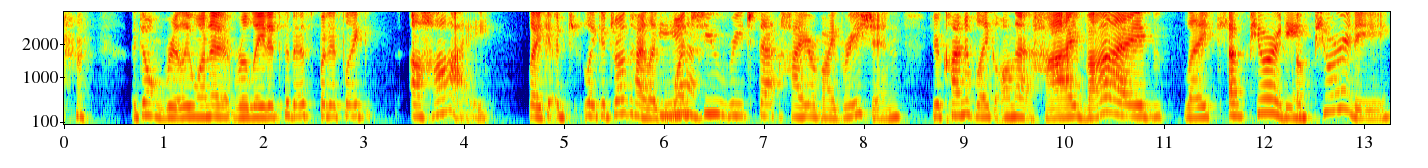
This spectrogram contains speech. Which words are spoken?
I don't really want to relate it to this, but it's like a high. like a, like a drug high. Like Yeah. once you reach that higher vibration, you're kind of like on that high vibe, like Of purity. of purity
